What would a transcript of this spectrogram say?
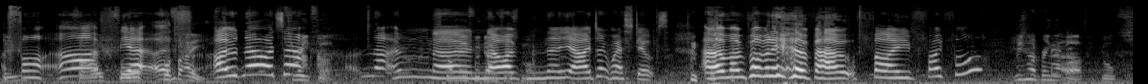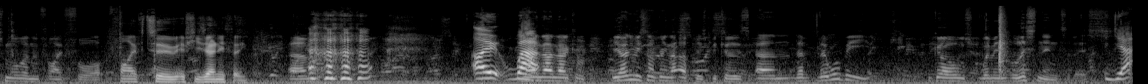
two. Far, uh, Five, four, yeah, four uh, foot eight? I would know. I'd say Three foot? No, no, no, we're going too I, no. Yeah, I don't wear stilts. um, I'm probably about five, five four. The reason I bring that up, you're smaller than five four. Five two, if she's anything. Um, I wow. No, no, no. Come on. The only reason I bring that up is because um, there, there will be girls, women listening to this Yeah.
